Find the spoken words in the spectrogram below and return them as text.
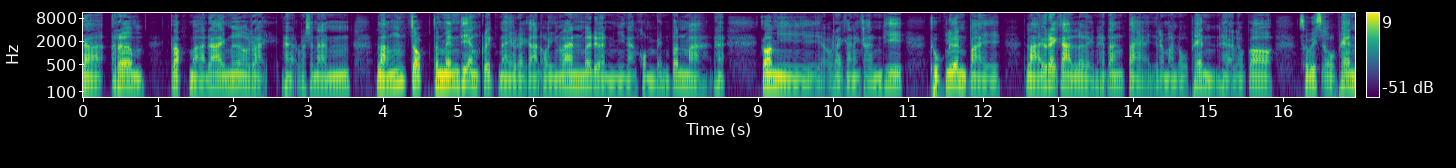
จะเริ่มกลับมาได้เมื่อไหร่นะเพราะฉะนั้นหลังจบทัวร์นาเมนต์ที่อังกฤษในรายการออลอิงแลนด์เมื่อเดือนมีนาคมเป็นต้นมานะฮะก็มีรายการแข่งขันที่ ถูกเลื่อนไปหลายรายการเลยนะตั้งแต่เยอรมันโอเพนนะฮะแล้วก็สวิสโอเพน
